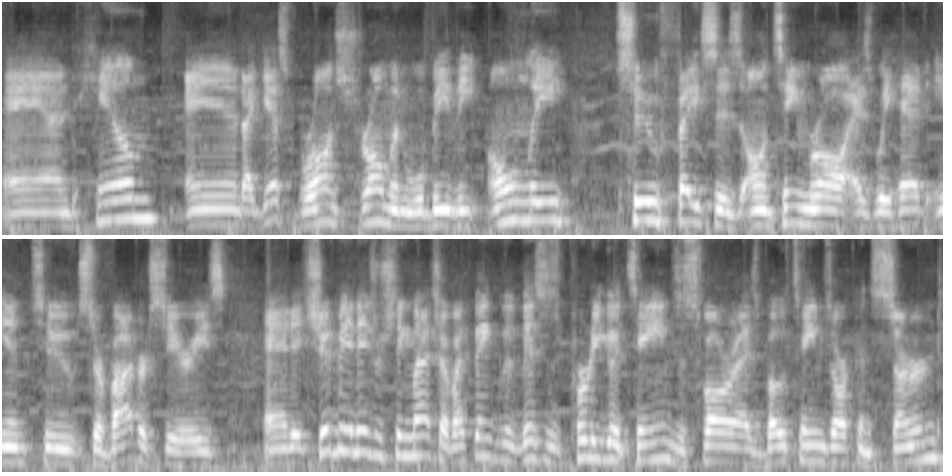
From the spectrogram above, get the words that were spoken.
and him and I guess Braun Strowman will be the only two faces on Team Raw as we head into Survivor Series and it should be an interesting matchup. I think that this is pretty good teams as far as both teams are concerned.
